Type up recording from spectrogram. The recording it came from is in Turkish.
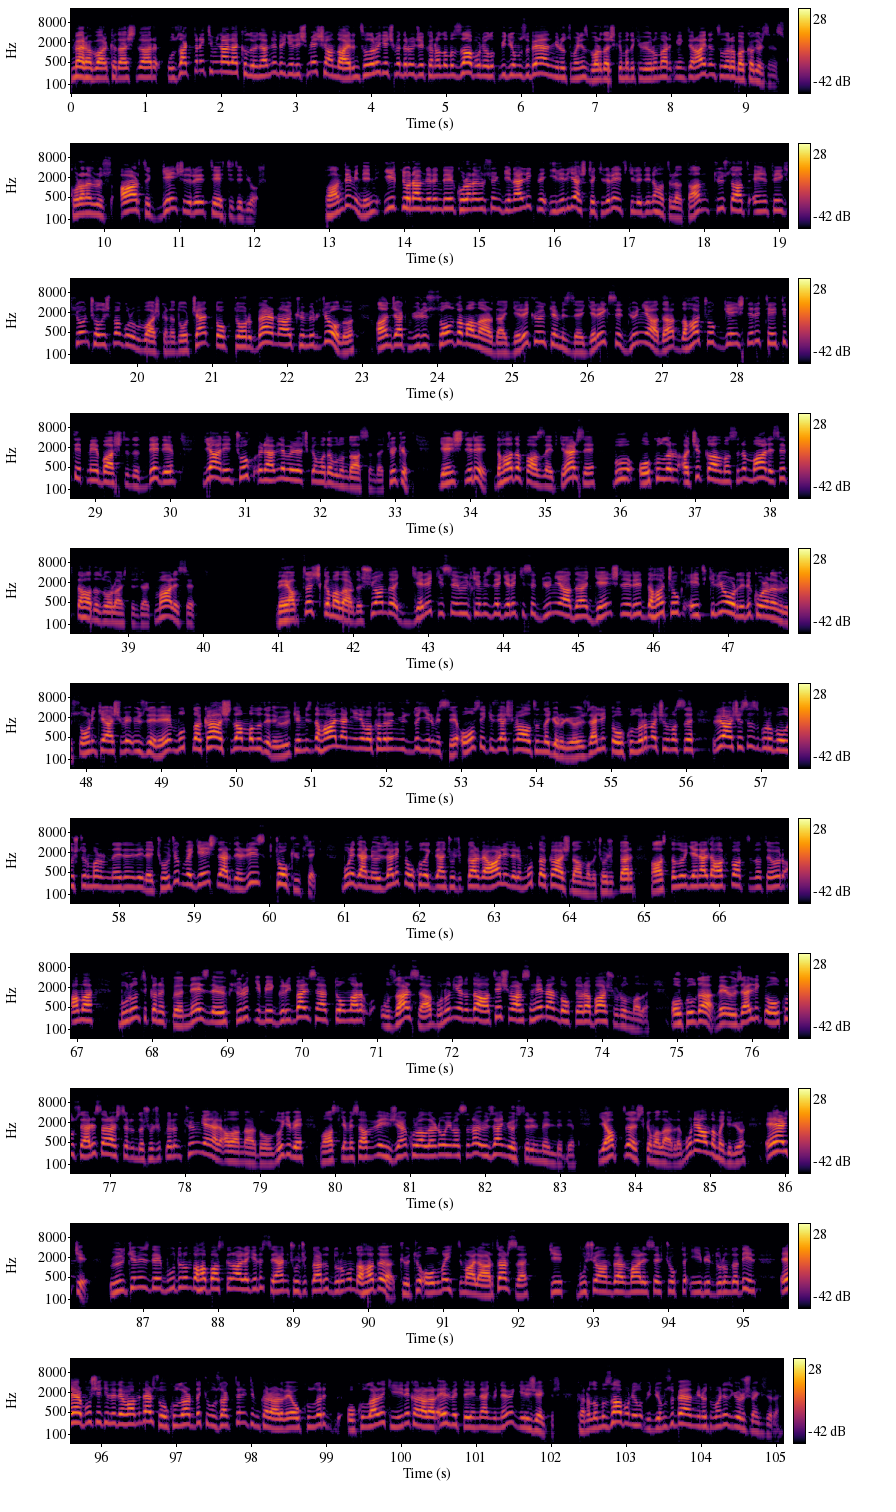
Merhaba arkadaşlar. Uzaktan eğitim ile alakalı önemli bir gelişme yaşandı. Ayrıntılara geçmeden önce kanalımıza abone olup videomuzu beğenmeyi unutmayınız. Bu arada açıklamadaki ve yorumlar linkten ayrıntılara bakabilirsiniz. Koronavirüs artık gençleri tehdit ediyor. Pandeminin ilk dönemlerinde koronavirüsün genellikle ileri yaştakileri etkilediğini hatırlatan TÜSAT Enfeksiyon Çalışma Grubu Başkanı Doçent Doktor Berna Kömürcüoğlu ancak virüs son zamanlarda gerek ülkemizde gerekse dünyada daha çok gençleri tehdit etmeye başladı dedi. Yani çok önemli bir açıklamada bulundu aslında. Çünkü gençleri daha da fazla etkilerse bu okulların açık kalmasını maalesef daha da zorlaştıracak. Maalesef. Ve yaptığı açıklamalarda şu anda gerek ise ülkemizde gerek ise dünyada gençleri daha çok etkiliyor dedi koronavirüs. 12 yaş ve üzeri mutlaka aşılanmalı dedi. Ülkemizde halen yeni vakaların %20'si 18 yaş ve altında görülüyor. Özellikle okulların açılması ve aşısız grubu oluşturmanın nedeniyle çocuk ve gençlerde risk çok yüksek. Bu nedenle özellikle okula giden çocuklar ve aileleri mutlaka aşılanmalı. Çocuklar hastalığı genelde hafif atlatıyor ama burun tıkanıklığı, nezle, öksürük gibi gribal semptomlar uzarsa, bunun yanında ateş varsa hemen doktora başvurulmalı. Okulda ve özellikle okul servis araçlarında çocukların tüm genel alanlarda olduğu gibi maske, mesafe ve hijyen kurallarına uymasına özen gösterilmeli dedi. Yaptığı açıklamalarda. Bu ne anlama geliyor? Eğer ki ülkemizde bu durum daha baskın hale gelirse yani çocuklarda durumun daha da kötü olma ihtimali artarsa ki bu şu anda maalesef çok da iyi bir durumda değil. Eğer bu şekilde devam ederse okullardaki uzaktan eğitim kararı veya okulları okullardaki yeni kararlar elbette yeniden gündeme gelecektir. Kanalımıza abone olup videomuzu beğenmeyi unutmayınız. Görüşmek üzere.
